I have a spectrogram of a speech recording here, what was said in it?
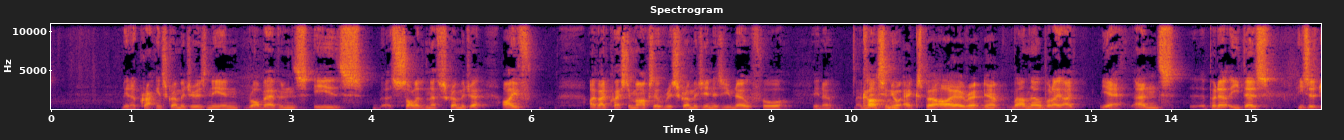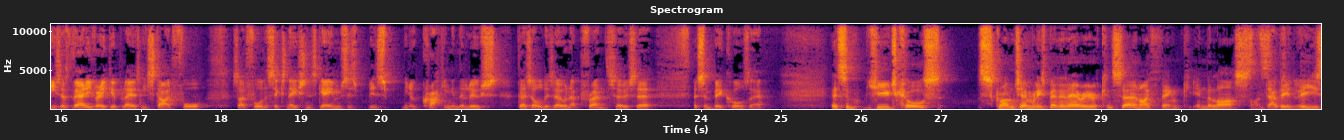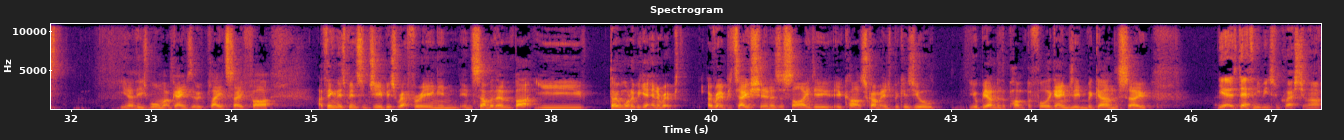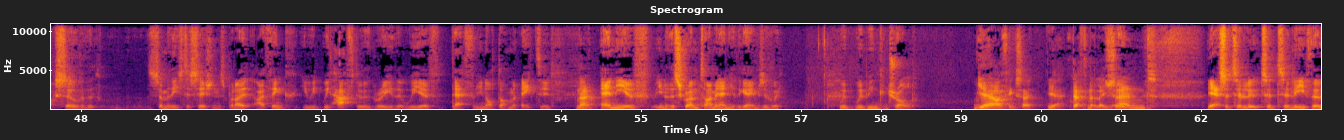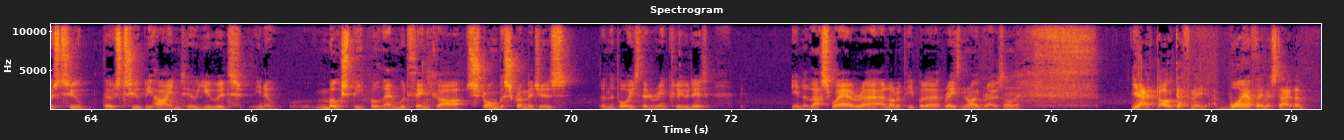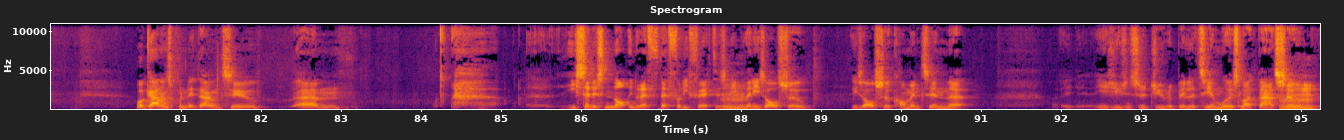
you know cracking scrummager, isn't he? And Rob Evans is a solid enough scrummager. I've I've had question marks over his scrummaging, as you know, for you know Casting your expert eye over it, yeah. well, no, but I, I yeah, and but uh, he does. He's a, he's a very very good player, and he started four started four of the Six Nations games. Is is you know cracking in the loose, does hold his own up front. So it's a, there's some big calls there. There's some huge calls. Scrum generally has been an area of concern, I think, in the last the- these you know these warm up games that we've played so far. I think there's been some dubious refereeing in, in some of them, but you don't want to be getting a, rep, a reputation as a side who, who can't scrummage because you'll you'll be under the pump before the game's even begun. So Yeah, there's definitely been some question marks over the, some of these decisions, but I, I think you, we'd- we'd have to agree that we have definitely not dominated no, any of you know the scrum time in any of the games, have we? We've, we've been controlled. yeah, I think so. Yeah, definitely. So- and Yeah, so to, to to leave those two those two behind, who you would you know most people then would think are stronger scrummagers than the boys that are included. You know that's where uh, a lot of people are raising their eyebrows, aren't they? yeah, oh, definitely. Why have they missed out then? Well, Gallen's putting it down to. Um, he said it's not, you know, they're, they're fully fit, isn't he? But then he's also he's also commenting that he's using sort of durability and words like that. So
